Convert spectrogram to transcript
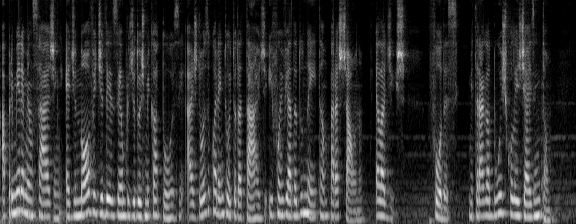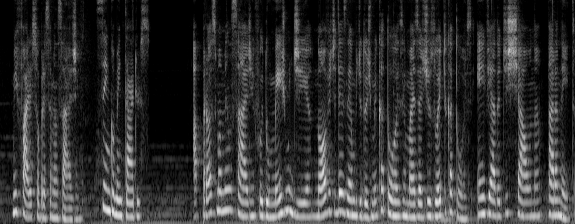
A primeira mensagem é de 9 de dezembro de 2014, às 12h48 da tarde, e foi enviada do Nathan para Shauna. Ela diz: Foda-se, me traga duas colegiais então. Me fale sobre essa mensagem. Sem comentários. A próxima mensagem foi do mesmo dia, 9 de dezembro de 2014, mas às 18h14, enviada de Shauna para Nathan.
